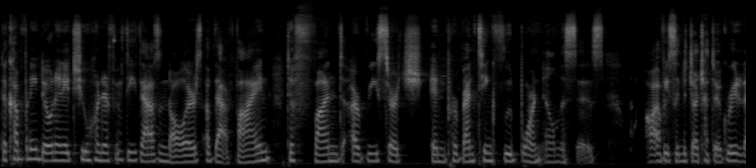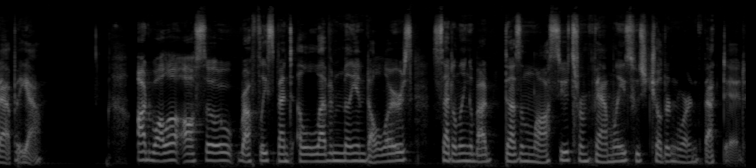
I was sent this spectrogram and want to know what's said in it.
The company donated $250,000 of that fine to fund a research in preventing foodborne illnesses. Obviously, the judge had to agree to that, but yeah. Odwalla also roughly spent $11 million settling about a dozen lawsuits from families whose children were infected.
